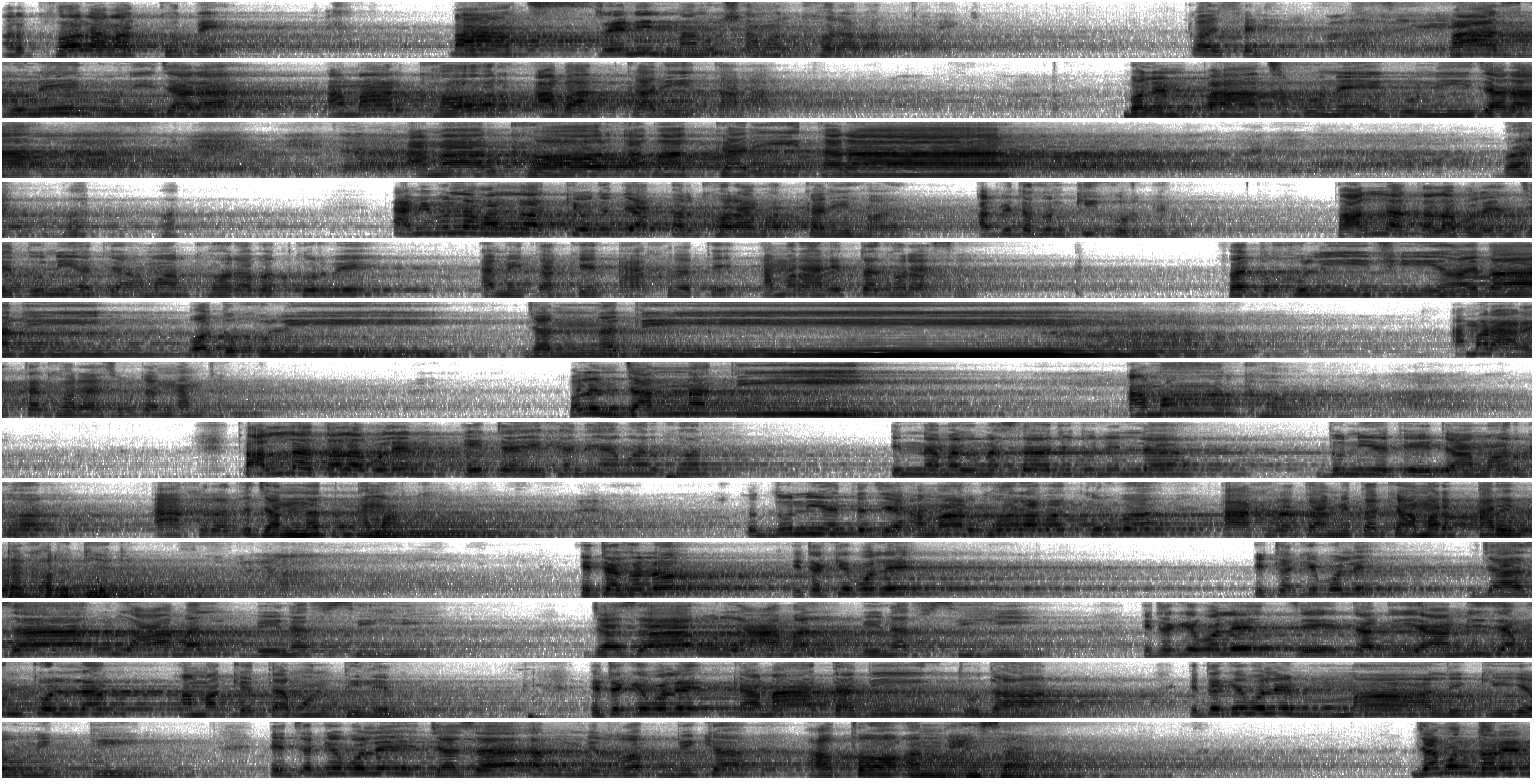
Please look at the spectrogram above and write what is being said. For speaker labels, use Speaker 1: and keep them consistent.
Speaker 1: আমার ঘর আবাদ করবে। পাঁচ শ্রেণির মানুষ আমার ঘর আবাদ করে। কয় শ্রেণি? পাঁচ গুণে গুণী যারা আমার ঘর আবাদকারী তারা। বলেন, পাঁচ গুণে গুণী যারা আমার ঘর আবাদকারী তারা। বাহ বাহ বাহ। আমি বললাম, আল্লাহ, কেউ যদি আপনার ঘর আবাদকারী হয়, আপনি তখন কি করবেন? তো আল্লাহ তালা বলেন যে, দুনিয়াতে আমার ঘর আবাদ করবে, আমি তাকে আখরাতে আমার আরেকটা ঘর আছে। আমার আরেকটা ঘর আছে, ওটার নাম জান্নাত। বলেন, জান্নাতি আমার ঘর। আল্লাহ তালা বলেন, এটা এখানে আমার ঘর। ইন্নামাল মাসাজিদুলিল্লাহ দুনিয়াতে এটা আমার ঘর, আখরাতে জান্নাত আমার ঘর। তো দুনিয়াতে যে আমার ঘর আবাদ করবা, আখরাতে আমি তাকে আমার আরেকটা ঘরে দিয়ে দেব। এটা হলো, এটাকে বলে এটাকে বলে জাজাউল আমাল বিনাফসিহি। জাজাউল আমাল বিনাফসিহি। এটাকে বলে যে এটা দিয়ে আমি যেমন করলাম, আমাকে তেমন দিলেন। এটাকে বলে, কামা তাদিন তুদান। এটাকে বলে মালিক ইয়ৌমিদ্দিন এটাকে বলে জাজা আমির রব্বিকা আত আন হিসাব। যেমন ধরেন,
